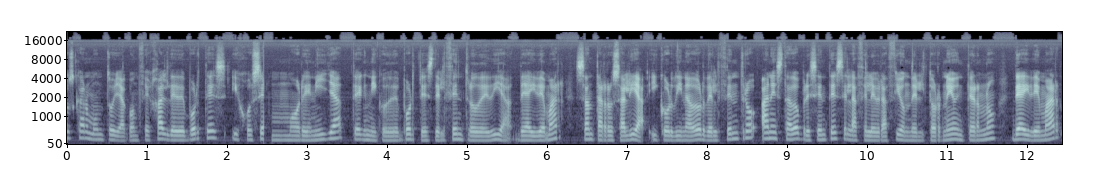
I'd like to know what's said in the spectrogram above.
Óscar Montoya, concejal de Deportes, y José Morenilla, técnico de deportes del Centro de Día de Aidemar, Santa Rosalía y coordinador del centro, han estado presentes en la celebración del torneo interno de Aidemar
